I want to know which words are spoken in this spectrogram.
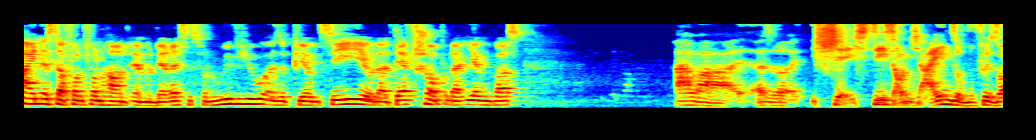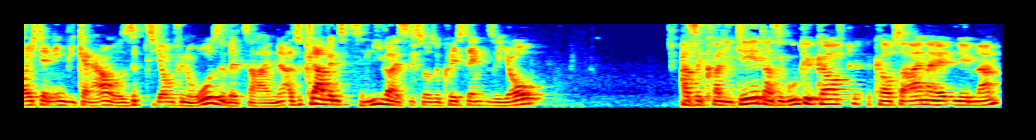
eines davon von H&M und der Rest ist von Review, also P&C oder DevShop oder irgendwas. Aber, also, ich, ich sehe es auch nicht ein, so, wofür soll ich denn irgendwie, keine Ahnung, 70 Euro für eine Hose bezahlen, ne? Also klar, wenn es jetzt ein Levi's ist, so, so könnte ich denken, so, yo, hast du Qualität, hast du gut gekauft, kaufst du einmal, hält ein Leben lang.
